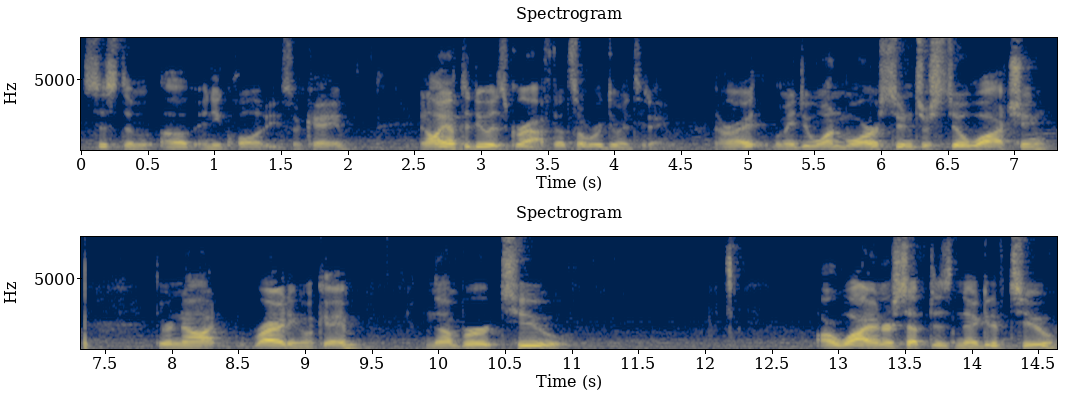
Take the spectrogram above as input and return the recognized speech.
system of inequalities, okay? And all you have to do is graph. That's what we're doing today. All right, let me do one more. Students are still watching. They're not writing, okay? Number two, our y-intercept is negative 2.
